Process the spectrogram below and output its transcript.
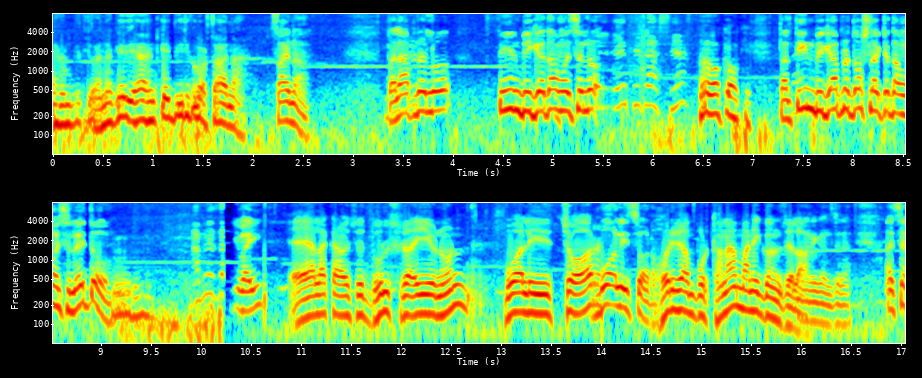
এখন বিক্রি হয় না কে কে বিক্রি করতে চায় না। চায় না। তাহলে আপনার হলো তিন বিঘা দাম হয়েছিল। হ্যাঁ ওকে ওকে। তাহলে তিন বিঘা আপনার দশ লাখ টাকা দাম হয়েছিল এই তো? কি ভাই। এলাকার হচ্ছে দুলসুরা ইউনিয়ন বোয়ালি চর বোয়ালি চর। হরিরামপুর থানা মানিকগঞ্জ জেলা। মানিকগঞ্জ জেলা। আচ্ছা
